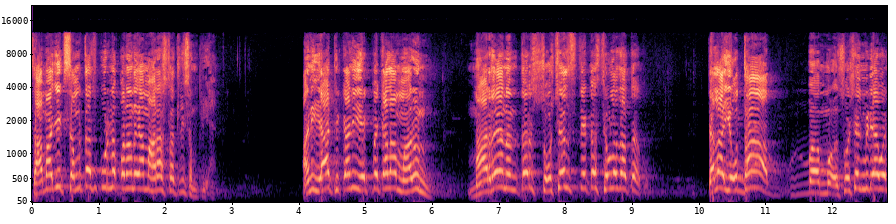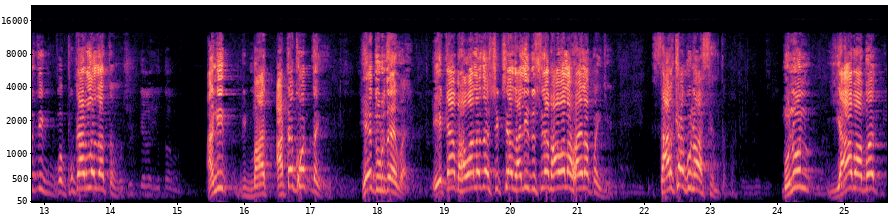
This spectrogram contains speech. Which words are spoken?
सामाजिक समताच पूर्णपणाने या महाराष्ट्रातली संपली आहे. आणि या ठिकाणी एकमेकाला मारून मारल्यानंतर सोशल स्टेटस ठेवलं जातं. त्याला योद्धा ब- म- सोशल मीडियावरती पुकारलं जातं. आणि मा- अटक होत नाही. हे दुर्दैव आहे. एका भावाला जर शिक्षा झाली दुसऱ्या भावाला व्हायला पाहिजे. सारखा गुन्हा असेल तर. म्हणून याबाबत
